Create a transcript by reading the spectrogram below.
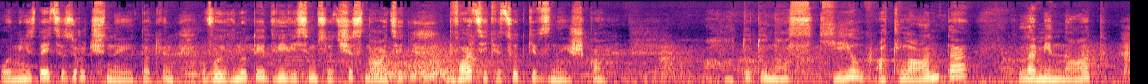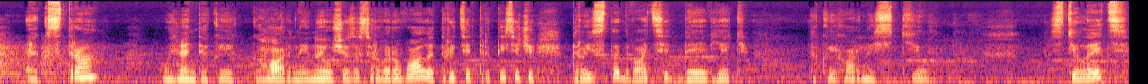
Ой, мені здається, зручний. Так він вигнутий, 2816, 20% знижка. Ага, тут у нас стіл, Атланта, ламінат, екстра. Ой, гляньте, який гарний. Ну його ще засервірували 33 тисячі 329. Такий гарний стіл. Стілець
